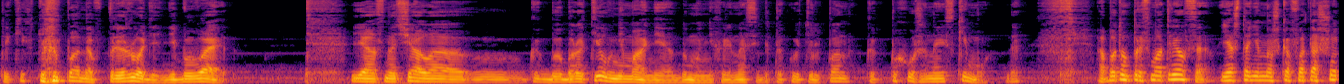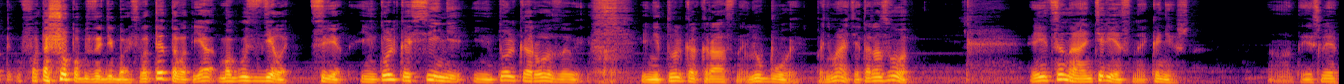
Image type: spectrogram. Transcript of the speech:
таких тюльпанов в природе не бывает. Я сначала как бы обратил внимание, думаю, ни хрена себе такой тюльпан, как похоже на эскимо, да? А потом присмотрелся, я что немножко фотошоп, фотошопом задебаюсь. Вот это вот я могу сделать цвет. И не только синий, и не только розовый, и не только красный, любой. Понимаете, это развод. И цена интересная, конечно. Вот, если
